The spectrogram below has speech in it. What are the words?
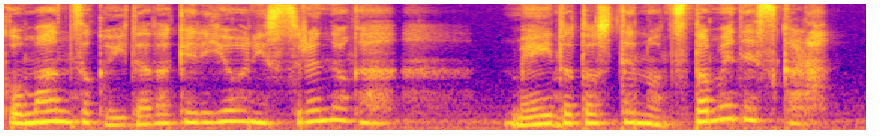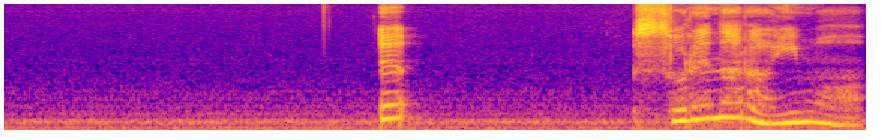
ご満足いただけるようにするのがメイドとしての務めですから。えそれなら今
